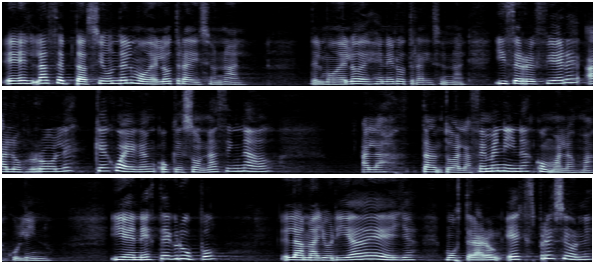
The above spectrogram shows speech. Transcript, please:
es la aceptación del modelo tradicional, del modelo de género tradicional, y se refiere a los roles que juegan o que son asignados a las tanto a las femeninas como a las masculinos. Y en este grupo, la mayoría de ellas mostraron expresiones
